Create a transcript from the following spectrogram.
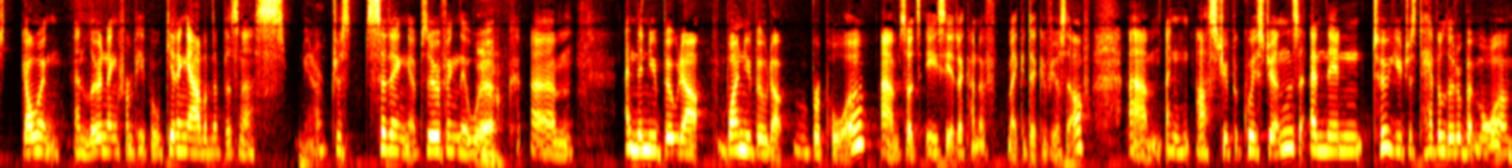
just going and learning from people, getting out in the business, you know, just sitting, observing their work. Um, and then you build up, one, you build up rapport. Um, so it's easier to kind of make a dick of yourself um, and ask stupid questions. And then two, you just have a little bit more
